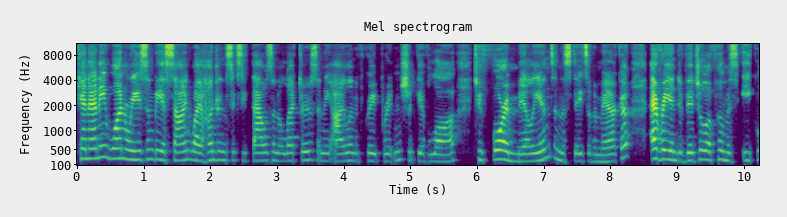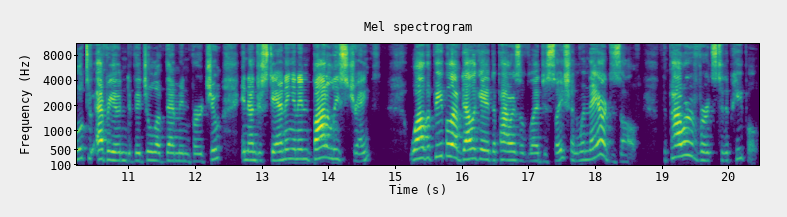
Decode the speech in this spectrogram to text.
can any one reason be assigned why 160,000 electors in the island of Great Britain should give law to four millions in the states of America, every individual of whom is equal to every individual of them in virtue, in understanding, and in bodily strength? While the people have delegated the powers of legislation, when they are dissolved, the power reverts to the people,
